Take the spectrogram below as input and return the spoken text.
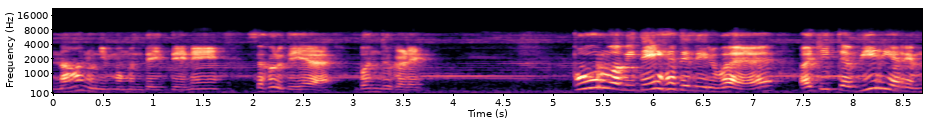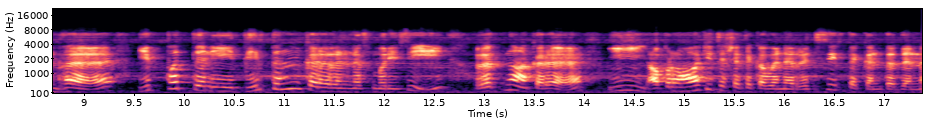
ನಾನು ನಿಮ್ಮ ಮುಂದೆ ಇದ್ದೇನೆ. ಸಹೃದಯ ಬಂಧುಗಳೇ ವಿದೇಹದಲ್ಲಿರುವ ಅಜಿತ ವೀರ್ಯರೆಂಬ ಇಪ್ಪತ್ತನೇ ತೀರ್ಥಂಕರರನ್ನ ಸ್ಮರಿಸಿ ರತ್ನಾಕರ ಈ ಅಪರಾಜಿತ ಶತಕವನ್ನ ರಚಿಸಿರ್ತಕ್ಕಂಥದ್ದನ್ನ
